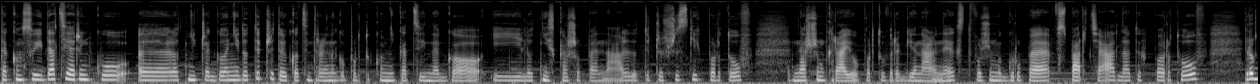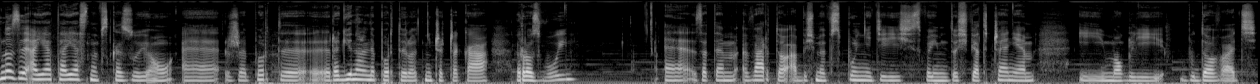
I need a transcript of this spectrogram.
ta konsolidacja rynku e, lotniczego nie dotyczy tylko Centralnego Portu Komunikacyjnego i lotniska Chopina, ale dotyczy wszystkich portów w naszym kraju, portów regionalnych. Stworzymy grupę wsparcia dla tych portów. Prognozy IATA jasno wskazują, e, że porty, regionalne porty lotnicze czeka rozwój, zatem warto, abyśmy wspólnie dzielili się swoim doświadczeniem i mogli budować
